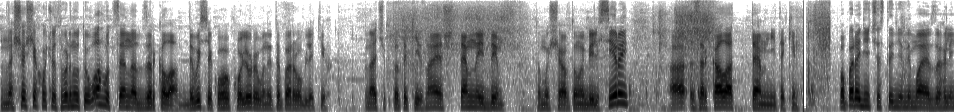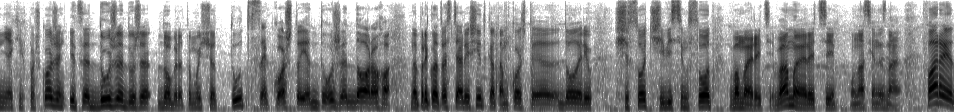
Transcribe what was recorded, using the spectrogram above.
На що ще хочу звернути увагу, це на дзеркала. Дивись, якого кольору вони тепер роблять їх. Начебто такий, знаєш, темний дим, тому що автомобіль сірий, а зеркала темні такі. Попередній частині немає взагалі ніяких пошкоджень, і це дуже-дуже добре, тому що тут все коштує дуже дорого. Наприклад, ось ця решітка там коштує доларів 600 чи 800 в Америці. В Америці у нас я не знаю. Фари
